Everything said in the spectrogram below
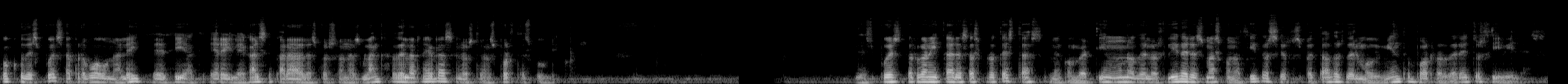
Poco después aprobó una ley que decía que era ilegal separar a las personas blancas de las negras en los transportes públicos. Después de organizar esas protestas, me convertí en uno de los líderes más conocidos y respetados del movimiento por los derechos civiles.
